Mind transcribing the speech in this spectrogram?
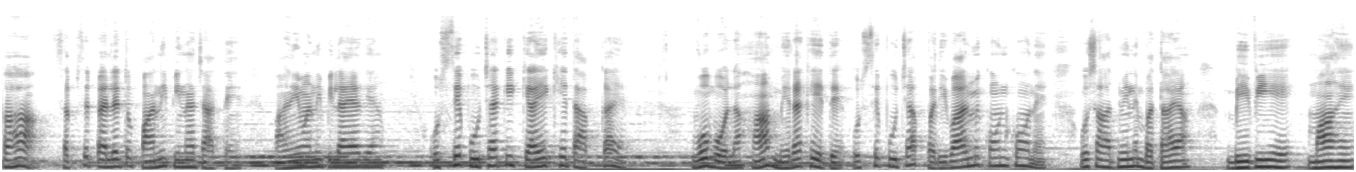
कहा, सबसे पहले तो पानी पीना चाहते हैं। पानी वानी पिलाया गया। उससे पूछा कि, क्या ये खेत आपका है? वो बोला हाँ मेरा खेत है। उससे पूछा, परिवार में कौन कौन है? उस आदमी ने बताया, बीवी है, माँ है,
